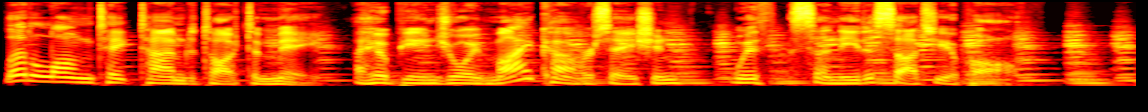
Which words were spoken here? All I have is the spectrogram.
let alone take time to talk to me. I hope you enjoy my conversation with Sunita Satyapal.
